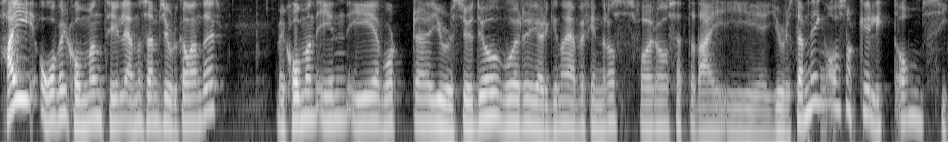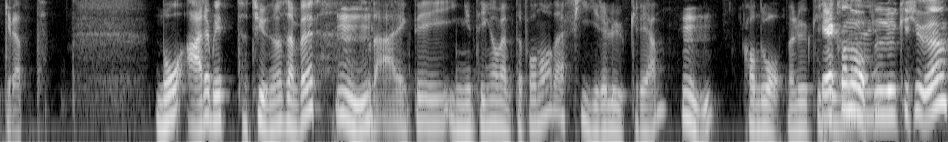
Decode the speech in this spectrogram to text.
Hei og velkommen til NSMs julekalender. Velkommen inn i vårt eh, julestudio hvor Jørgen og jeg befinner oss for å sette deg i julestemning og snakke litt om sikkerhet. Nå er det blitt 20. desember, så det er egentlig ingenting å vente på nå. Det er fire luker igjen. Kan du åpne luke 20? Jeg kan åpne luke 20.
